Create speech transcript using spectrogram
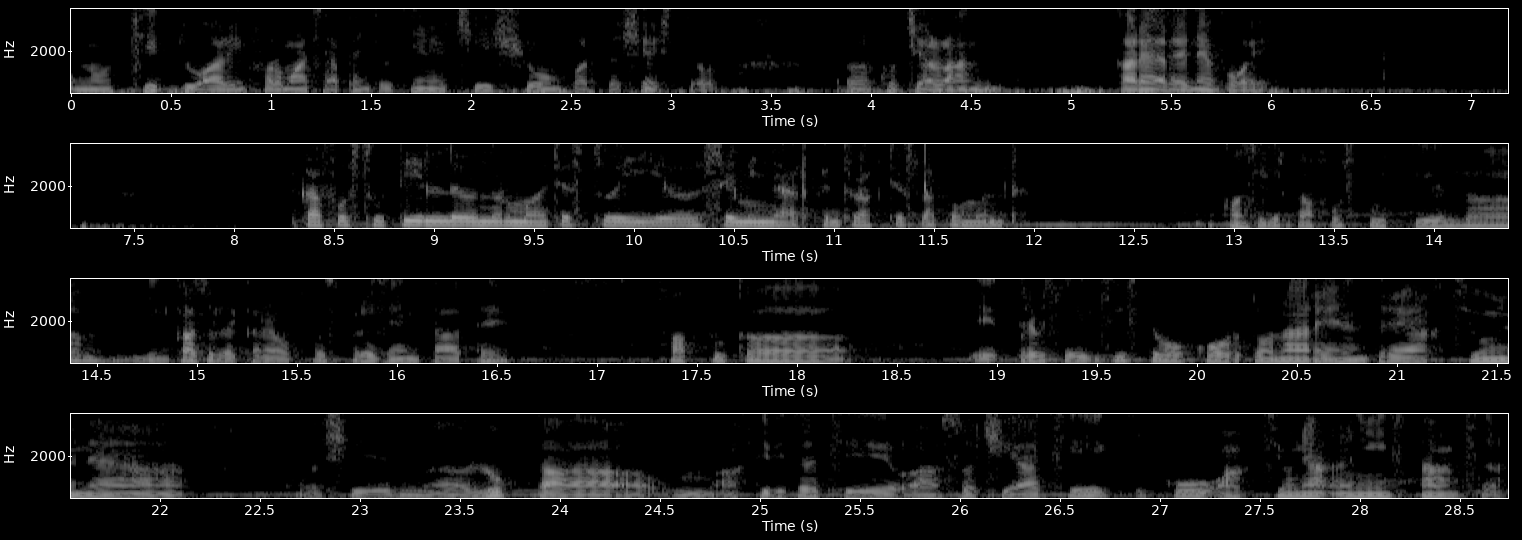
nu ții doar informația pentru tine, ci și o împărtășești-o uh, cu celălalt care are nevoie. Că a fost util în urma acestui uh, seminar pentru acces la pământ? Consider că a fost util, uh, din cazurile care au fost prezentate, faptul că trebuie să existe o coordonare între acțiunea și lupta um, activității asociației cu acțiunea în instanță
